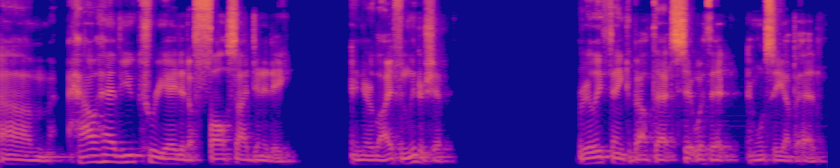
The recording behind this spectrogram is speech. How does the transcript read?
Um, how have you created a false identity in your life and leadership? Really think about that, sit with it, and we'll see you up ahead.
